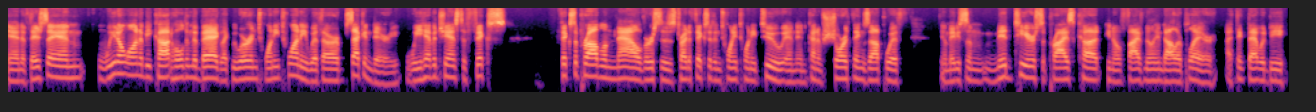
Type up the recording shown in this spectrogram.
and if they're saying we don't want to be caught holding the bag like we were in 2020 with our secondary. We have a chance to fix fix a problem now versus try to fix it in 2022 and, and kind of shore things up with you know maybe some mid-tier surprise cut you know five million dollar player i think that would be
